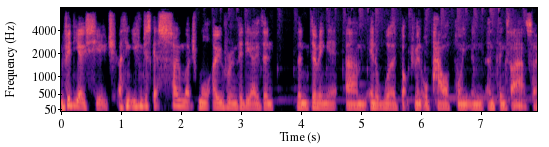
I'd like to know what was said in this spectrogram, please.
Video's huge. I think you can just get so much more over in video than than doing it um, in a Word document or PowerPoint and, and things like that. So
